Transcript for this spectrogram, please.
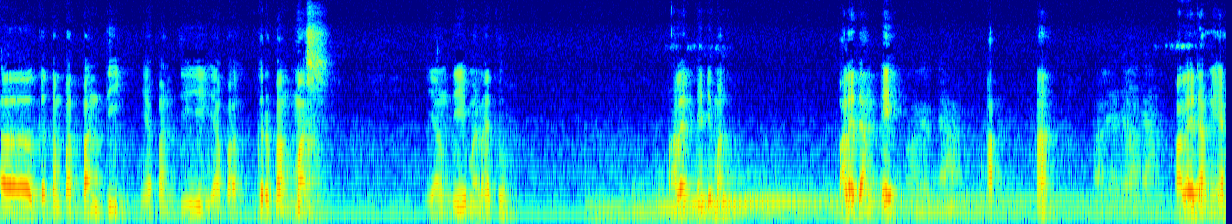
eh, ke tempat panti ya panti apa gerbang emas yang di mana itu Palet eh di mana Paledang eh Pak Hah? Paledang ya.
